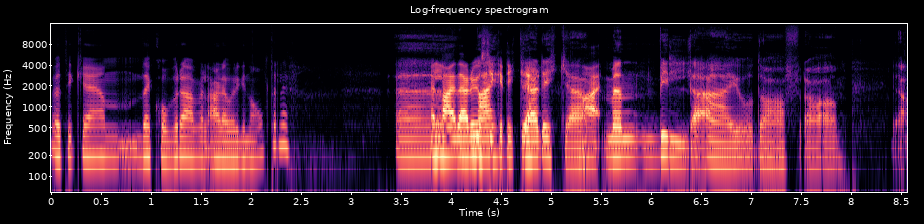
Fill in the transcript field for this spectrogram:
Vet ikke, det coveret er vel Er det originalt, eller? Eller nei, det er det jo nei, sikkert ikke. Det er det ikke. Nei. Men bildet er jo da fra ja,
